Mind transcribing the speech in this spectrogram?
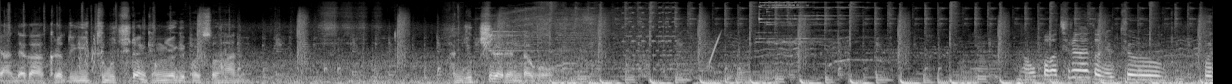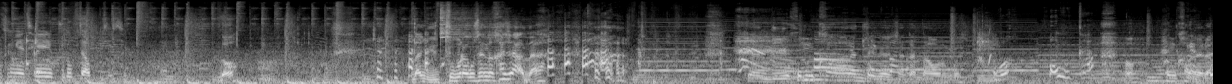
야 내가 그래도 유튜브 출연 경력이 벌써 한 한 6, 7회 된다고. 나 오빠가 출연했던 유튜브 중에 제일 구독자 없지 지금. 너? 난 유튜브라고 생각하지 않아. 그냥 네 홈카 하는 데가 잠깐 나오는 거지. 뭐? 홈카? 어, 홈카메라.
